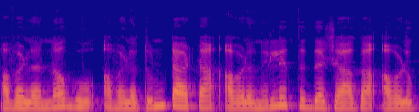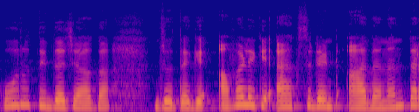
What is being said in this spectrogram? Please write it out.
ಅವಳ ನಗು, ಅವಳ ತುಂಟಾಟ, ಅವಳು ನಿಲ್ಲುತ್ತಿದ್ದ ಜಾಗ, ಅವಳು ಕೂರುತ್ತಿದ್ದ ಜಾಗ. ಜೊತೆಗೆ ಅವಳಿಗೆ ಆಕ್ಸಿಡೆಂಟ್ ಆದ ನಂತರ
